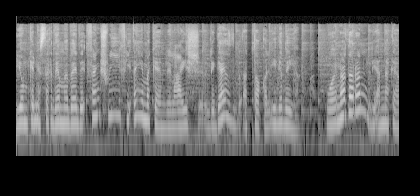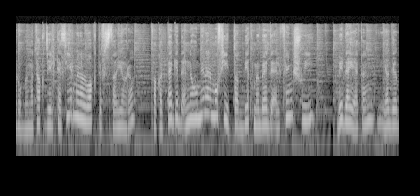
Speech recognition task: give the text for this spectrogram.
يمكن استخدام مبادئ فانغ شوي في أي مكان للعيش لجذب الطاقة الإيجابية. ونظرا لأنك ربما تقضي الكثير من الوقت في السيارة فقد تجد أنه من المفيد تطبيق مبادئ الفينغ شوي. بداية يجب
